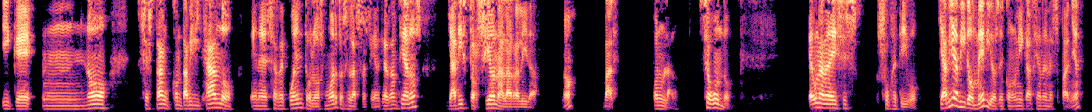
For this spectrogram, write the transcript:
y que mmm, no se están contabilizando en ese recuento los muertos en las residencias de ancianos, ya distorsiona la realidad, ¿no? Vale, por un lado. Segundo, un análisis subjetivo. Ya había habido medios de comunicación en España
